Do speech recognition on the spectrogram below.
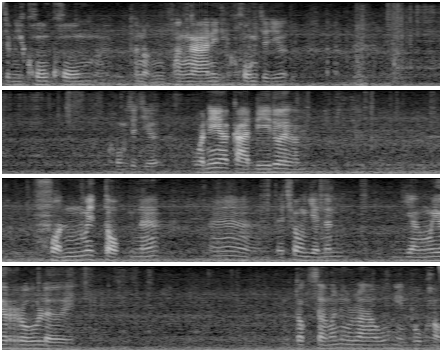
มันจะมีโค้งๆหน่อยถนนพังงานี่โค้งจะเยอะ โค้งจะเยอะ วันนี้อากาศดีด้วยครับ ฝนไม่ตกนะแต่ช่วงเย็นนั้นยังไม่รู้เลย ตกสมโนราเห็นภูเขา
